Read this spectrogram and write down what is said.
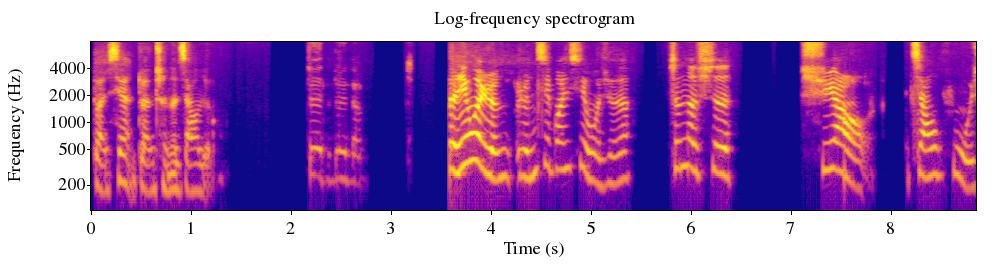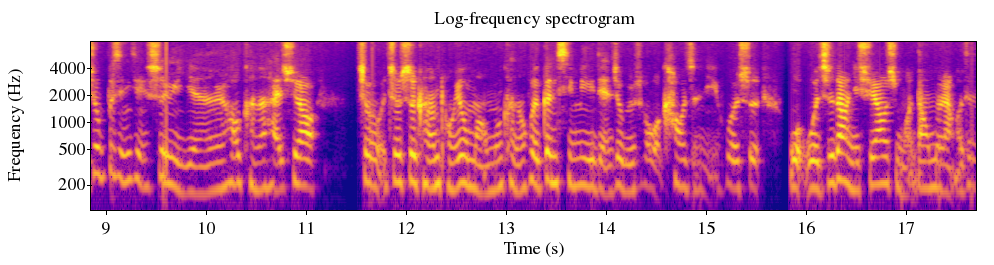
短线短程的交流。对的，对的。对，因为人人际关系，我觉得真的是需要交互，就不仅仅是语言，然后可能还需要。就就是可能朋友嘛，我们可能会更亲密一点。就比如说我靠着你，或者是我我知道你需要什么，当我们两个在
